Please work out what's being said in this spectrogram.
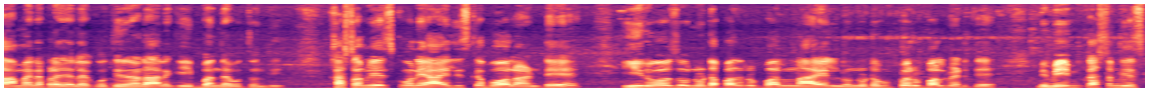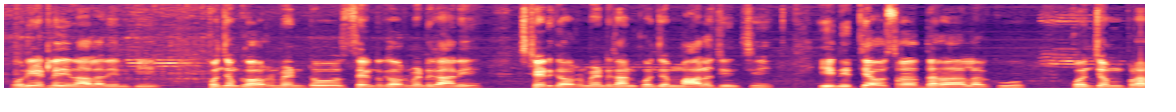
సామాన్య ప్రజలకు తినడానికి ఇబ్బంది అవుతుంది. కష్టం చేసుకొని ఆయిల్ తీసుకుపోవాలంటే ఈరోజు నూట పది రూపాయలు ఆయిల్ నూట ముప్పై రూపాయలు పెడితే మేము ఏం కష్టం చేసుకొని ఎట్లా తినాలి దీనికి? కొంచెం గవర్నమెంట్ సెంట్రల్ గవర్నమెంట్ కానీ స్టేట్ గవర్నమెంట్ కానీ కొంచెం ఆలోచించి ఈ నిత్యావసర ధరలకు కొంచెం ప్ర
